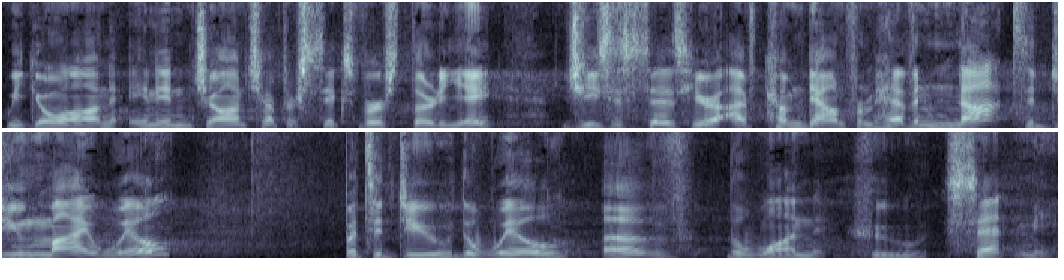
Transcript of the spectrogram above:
We go on, and in John chapter 6, verse 38, Jesus says here, I've come down from heaven not to do my will, but to do the will of the one who sent me.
